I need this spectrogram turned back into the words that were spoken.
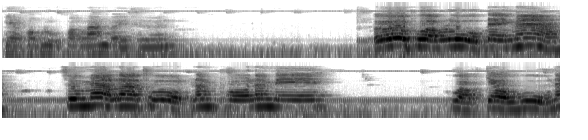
แก่พวกลูกพวกหล้านด้วยเถินเออพวกลูกได้มาสุมาลาโทษน้ำพอน้ำเมพวกเจ้าหูใน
